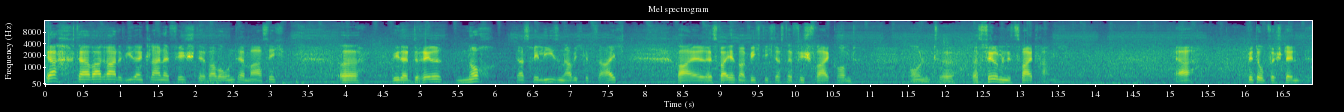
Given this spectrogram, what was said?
Ja, da war gerade wieder ein kleiner Fisch, der war aber untermaßig. Äh, weder Drill noch das Releasen habe ich gezeigt. Weil es war erstmal wichtig, dass der Fisch freikommt und äh, das Filmen ist zweitrangig. Ja, bitte um Verständnis.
